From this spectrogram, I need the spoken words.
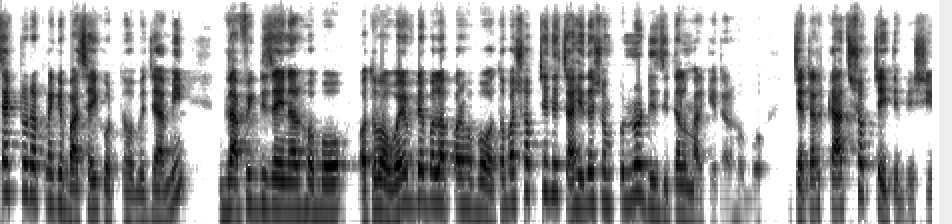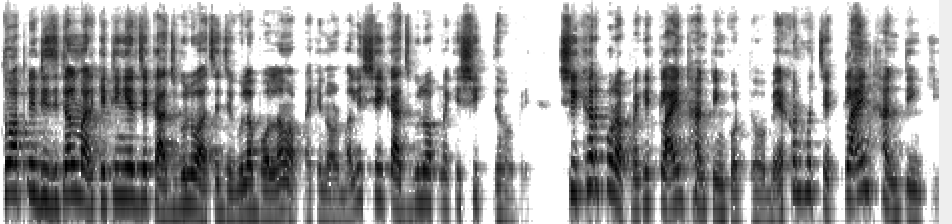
সেক্টর আপনাকে বাছাই করতে হবে যে আমি গ্রাফিক ডিজাইনার হব অথবা ওয়েব ডেভেলপার হব অথবা সবচেয়ে চাহিদা সম্পূর্ণ ডিজিটাল মার্কেটার হব, যেটার কাজ সবচাইতে বেশি। তো আপনি ডিজিটাল মার্কেটিং এর যে কাজগুলো আছে যেগুলো বললাম আপনাকে নর্মালি সেই কাজগুলো আপনাকে শিখতে হবে। শিখার পর আপনাকে ক্লায়েন্ট হান্টিং করতে হবে। এখন হচ্ছে ক্লায়েন্ট হান্টিং কি?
